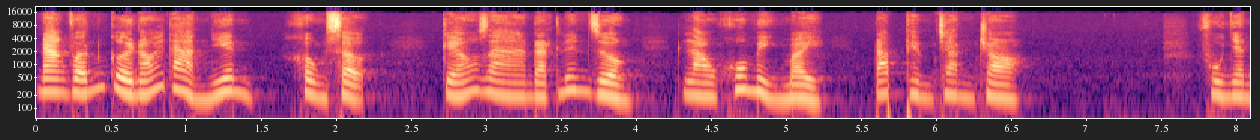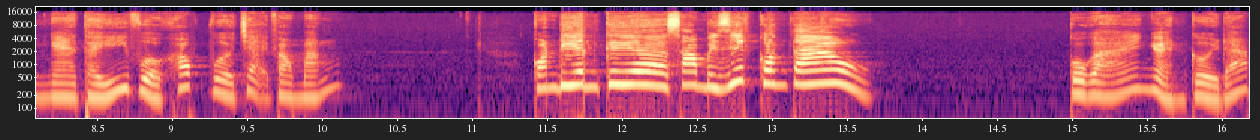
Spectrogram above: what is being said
Nàng vẫn cười nói thản nhiên, Không sợ, Kéo ra đặt lên giường, lau khô mình mẩy, Đắp thêm chăn cho. Phu nhân nghe thấy vừa khóc vừa chạy vào mắng. Con điên kia, sao mày giết con tao? Cô gái nhoẻn cười đáp.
